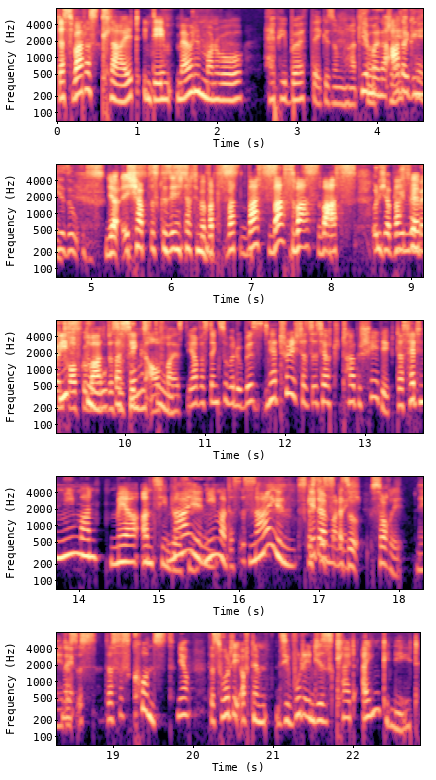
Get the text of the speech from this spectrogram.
Das war das Kleid, in dem Marilyn Monroe Happy Birthday gesungen hat. Hier, meine Ader JFK. ging hier so. Ja, ich habe das gesehen. Ich dachte mir, was, was, was, was, was, was? Und ich habe jeden Moment drauf gewartet, dass Was es hinten denkst du? aufreißt. Ja, was denkst du, wer du bist? Natürlich, das ist ja auch total beschädigt. Das hätte niemand mehr anziehen dürfen. Nein. Niemand. Das ist. Nein, das geht ist, einfach nicht. Also, sorry. Nee, das Nee. ist, das ist Kunst. Ja. Das wurde auf dem, sie wurde in dieses Kleid eingenäht.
